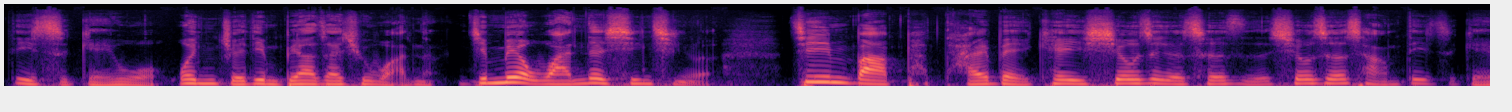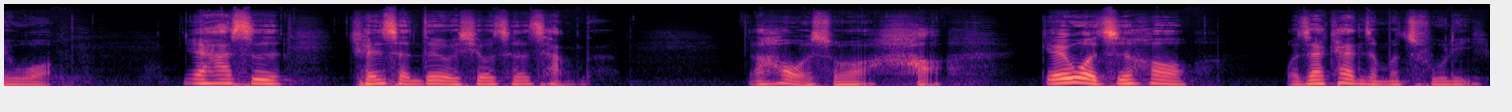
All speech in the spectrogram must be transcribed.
地址给我。我已经决定不要再去玩了，已经没有玩的心情了。请你把台北可以修这个车子的修车厂地址给我，因为他是全省都有修车厂的。然后我说好，给我之后我再看怎么处理。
